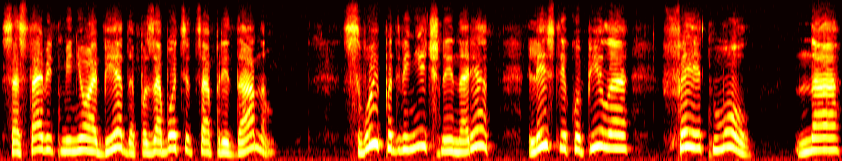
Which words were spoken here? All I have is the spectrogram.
составить меню обеда, позаботиться о приданом. Свой подвенечный наряд Лесли купила в Фейт-Молл на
